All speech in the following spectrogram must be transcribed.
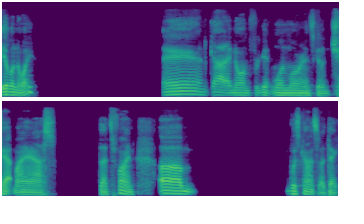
Illinois, and God, I know I'm forgetting one more, and it's going to chat my ass. That's fine. Um, Wisconsin, I think.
